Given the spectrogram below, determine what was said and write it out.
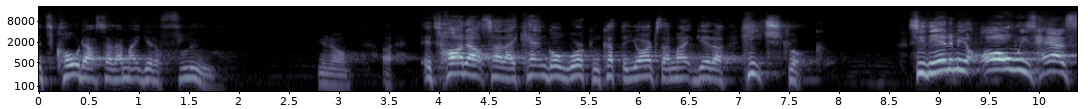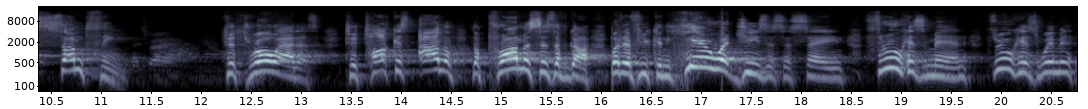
it's cold outside, I might get a flu. You know, uh, it's hot outside, I can't go work and cut the yard because I might get a heat stroke. See, the enemy always has something to throw at us, to talk us out of the promises of God. But if you can hear what Jesus is saying through his men, through his women,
